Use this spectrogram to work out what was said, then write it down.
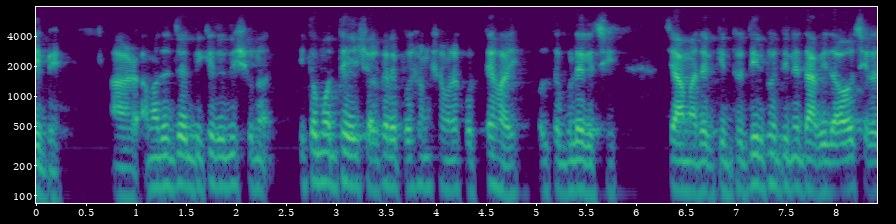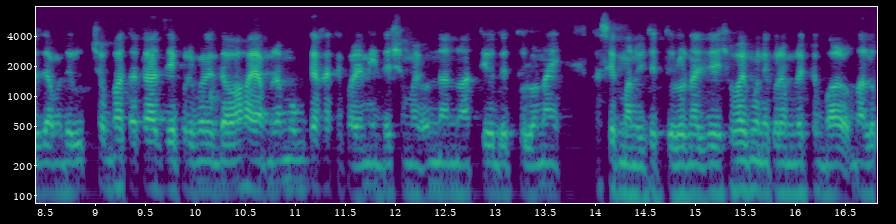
দিবে। আর আমাদের যে দিকে যদি শুনো, ইতোমধ্যে এই সরকারের প্রশংসা আমরা করতে হয় বলতে ভুলে গেছি যে আমাদের কিন্তু দীর্ঘদিনের দাবি দেওয়াও ছিল যে আমাদের উৎসব ভাতাটা যে পরিমাণে দেওয়া হয় আমরা মুখ দেখাতে পারিনি। ঈদের সময় অন্যান্য আত্মীয়দের তুলনায়, কাছের মানুষদের তুলনায় যে সবাই মনে করে আমরা একটা ভালো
